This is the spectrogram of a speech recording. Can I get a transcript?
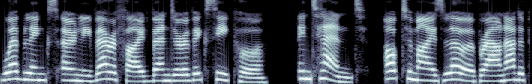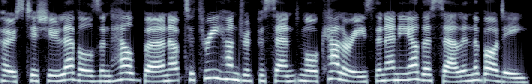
Web links only verified vendor of Exipure. Intent. Optimize lower brown adipose tissue levels and help burn up to 300% more calories than any other cell in the body.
